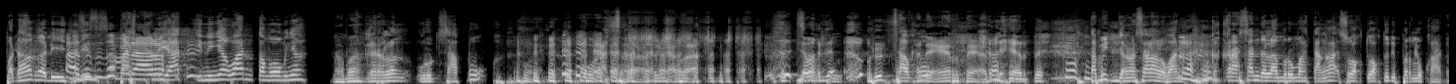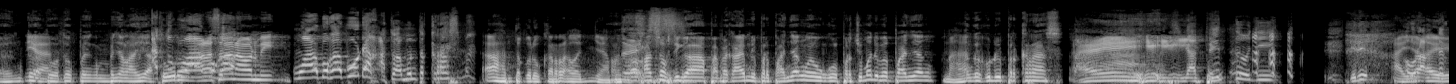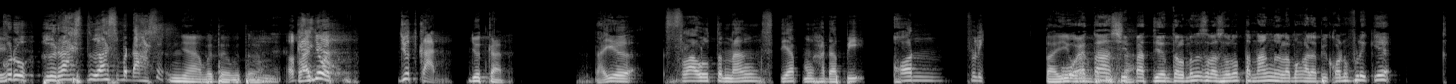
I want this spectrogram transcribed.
Padahal gak diizinin. Pas dilihat ininya Wan tonggongnya. Apa? Gara lang urut sapu. Masa, karena Coba ada urut sapu. KDRT. KDRT. Tapi jangan salah loh Wan. Kekerasan dalam rumah tangga sewaktu-waktu diperlukan. Ente Iya. untuk penyalahi Atuh aturan. Alasan naon mi? moal boga budak atau amun tekeras mah. ah henteu kudu Eh. Kan sok juga PPKM diperpanjang, we unggul percuma diperpanjang. Nah. Angger kudu diperkeras. Ya gitu Ji. Jadi orang teh kudu heuras tuas bedas. nya betul betul Oke, lanjut Lanjutkan. lanjutkan Saya selalu tenang setiap menghadapi konflik. Tayu Oh, eta sifat gentleman itu salah satu tenang dalam menghadapi konflik ya.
